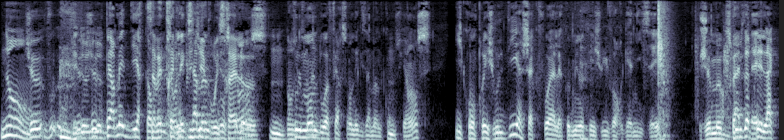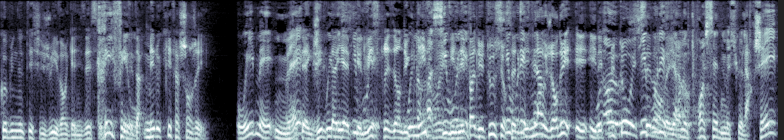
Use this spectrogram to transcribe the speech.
Non. Je, me permets de dire quand ça va être très compliqué pour Israël. Euh, tout le monde doit faire son examen de conscience, y compris, je vous le dis, à chaque fois la communauté juive organisée. Je me Ce que vous appelez la communauté juive organisée, c'est. Mais le CRIF a changé. Oui, mais. mais avec Gilles oui, Taïeb, qui est le vice-président du CRIF. il n'est pas du tout sur cette ligne-là aujourd'hui et il est plutôt excellent. Si vous voulez faire le procès de M. Larcher,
